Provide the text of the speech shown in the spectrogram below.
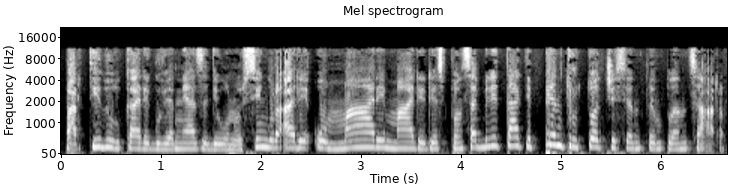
partidul care guvernează de unul singur are o mare, mare responsabilitate pentru tot ce se întâmplă în țară.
